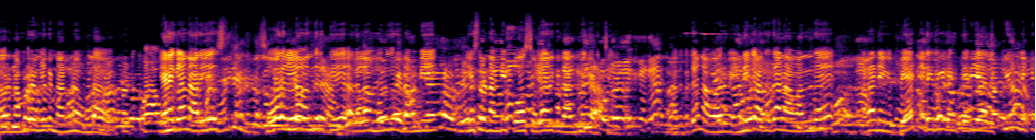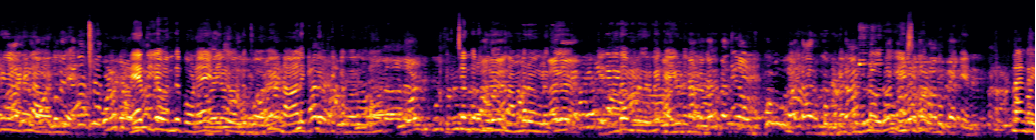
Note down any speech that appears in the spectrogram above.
அவர் நம்புறவங்களுக்கு நன்மை உண்டாகும். எனக்கெல்லாம் நிறைய சோதனைலாம் வந்திருக்கு. அதெல்லாம் முருகரை நம்பி ஈஸ்வரை நம்பி போக சொல்ல எனக்கு நன்மை கிடைச்சிருக்கு. அதுக்கு தான் நான் வருவேன். இன்னைக்கு அதுதான் நான் வந்தேன். ஆனா நீங்க பேட்டி எடுக்கிறீங்க எனக்கு தெரியாது. கியூ நிக்கிறீங்க நான் வந்தேன். நேத்திக்கே வந்து போனேன். இன்னைக்கு வந்து போவேன். நாளைக்கு திருப்பிக்கு வருவோம். திருச்செந்தூர் முருகன் நம்புறவங்களுக்கு எந்த முருகருமே கைவிட மாட்டாங்க. நன்றி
